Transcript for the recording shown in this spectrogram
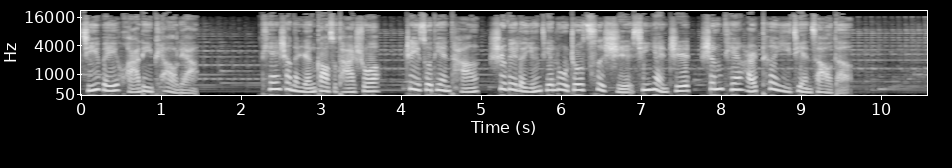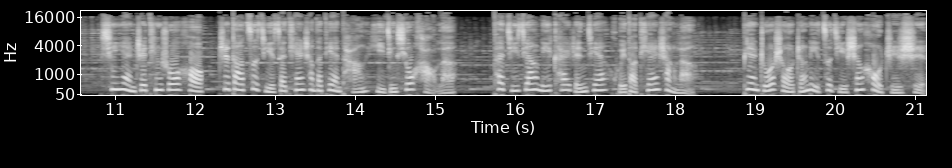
极为华丽漂亮。天上的人告诉他说。这座殿堂是为了迎接潞州刺史辛彦之升天而特意建造的。辛彦之听说后，知道自己在天上的殿堂已经修好了，他即将离开人间，回到天上了，便着手整理自己身后之事。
